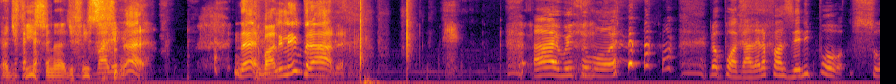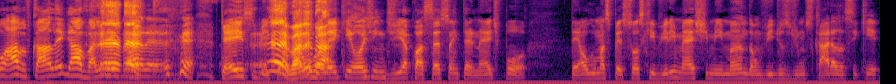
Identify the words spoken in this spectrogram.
é difícil, né, é difícil, Vale- né, né, vale lembrar, né, Ai, muito bom. Não, pô, a galera fazendo e, pô, suave, ficava legal, vale É, lembrar, né? Que é isso, bicho. É, vale um lembrar. que hoje em dia, com acesso à internet, pô, tem algumas pessoas que viram e mexe me mandam vídeos de uns caras assim que,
